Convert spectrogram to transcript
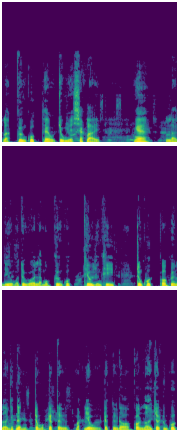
là cường quốc theo chủ nghĩa sát lại. Nga là điều mà tôi gọi là một cường quốc thiếu dưỡng khí. Trung Quốc có quyền lợi nhất định trong một trật tự, mặc dù trật tự đó có lợi cho Trung Quốc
